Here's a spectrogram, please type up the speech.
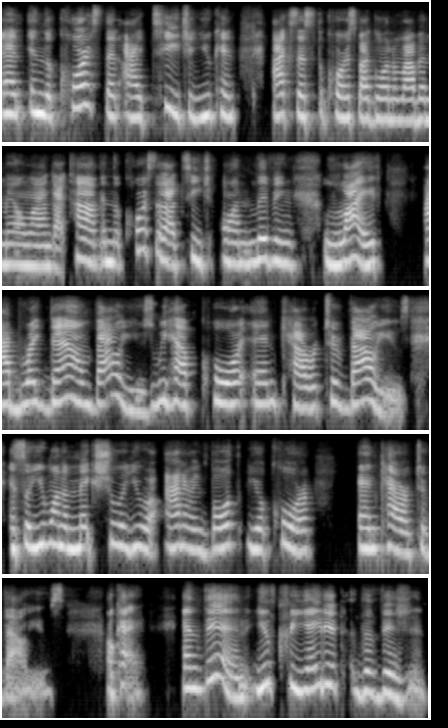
And in the course that I teach, and you can access the course by going to robinmayonline.com, in the course that I teach on living life, I break down values. We have core and character values. And so you want to make sure you are honoring both your core and character values. Okay. And then you've created the vision,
